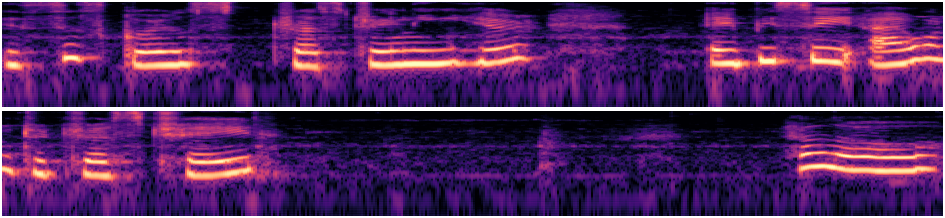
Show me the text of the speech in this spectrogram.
is this girl's trust trading here abc i want to trust trade. Hello.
